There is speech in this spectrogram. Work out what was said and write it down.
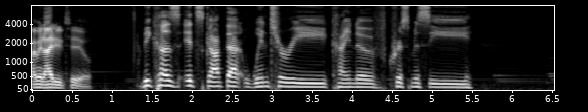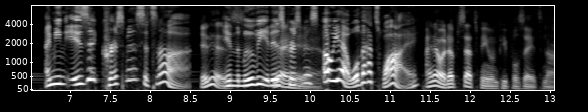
I mean, I do too. because it's got that wintry kind of Christmassy. I mean, is it Christmas? It's not. It is In the movie, it is Yeah, yeah, Christmas. yeah. Oh yeah, well that's why, I know it upsets me when people say it's not.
